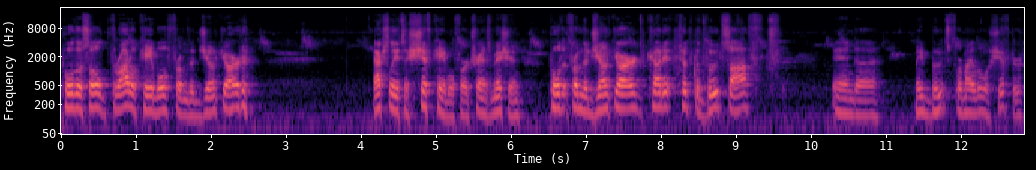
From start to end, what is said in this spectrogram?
pull this old throttle cable from the junkyard. Actually, it's a shift cable for a transmission. Pulled it from the junkyard, cut it, took the boots off, and uh, made boots for my little shifter.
